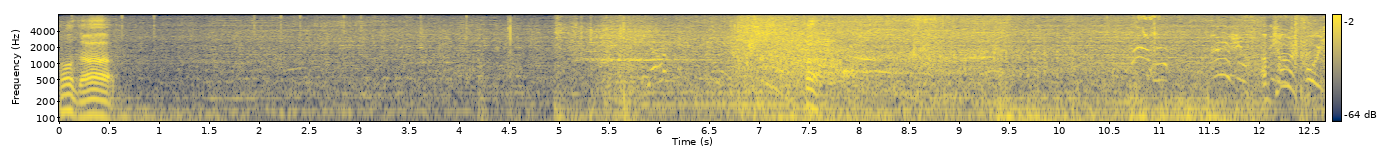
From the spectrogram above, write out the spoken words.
Hold up. Fuck. I'm coming for you.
